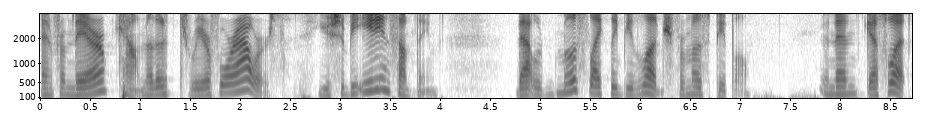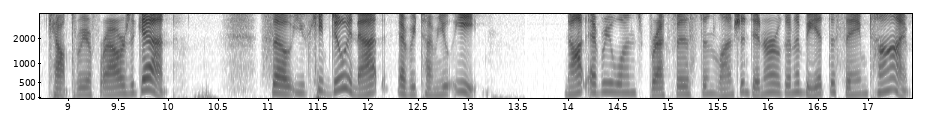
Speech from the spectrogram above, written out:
And from there, count another three or four hours. You should be eating something. That would most likely be lunch for most people. And then guess what? Count three or four hours again. So you keep doing that every time you eat. Not everyone's breakfast and lunch and dinner are going to be at the same time.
